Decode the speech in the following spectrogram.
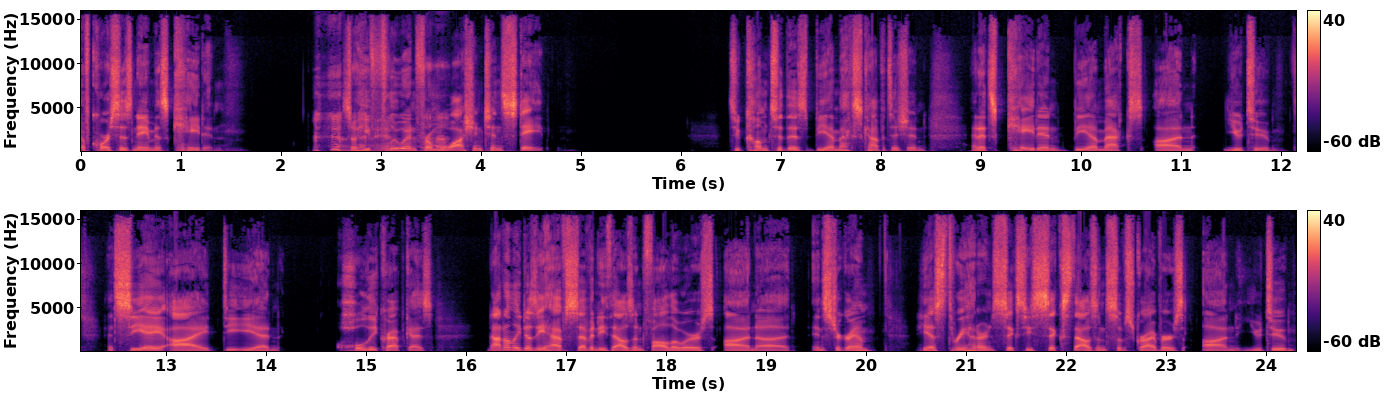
of course, his name is Caiden. So he flew in from Uh-huh. Washington State to come to this BMX competition, and it's Caiden BMX on YouTube. It's C A I D E N. Holy crap, guys! Not only does he have seventy thousand followers on uh, Instagram, he has three hundred sixty-six thousand subscribers on YouTube.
